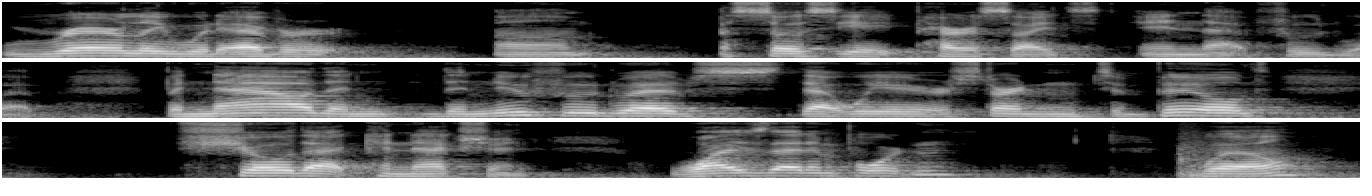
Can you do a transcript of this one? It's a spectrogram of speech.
rarely would ever um, associate parasites in that food web. But now the, the new food webs that we are starting to build show that connection. Why is that important? Well,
